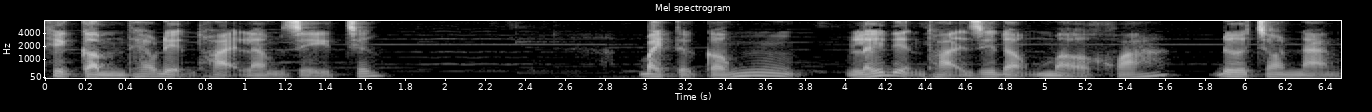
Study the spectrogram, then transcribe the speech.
thì cầm theo điện thoại làm gì chứ? Bạch tử cống lấy điện thoại di động mở khóa, đưa cho nàng.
